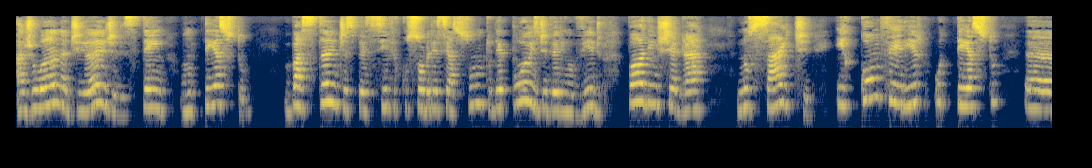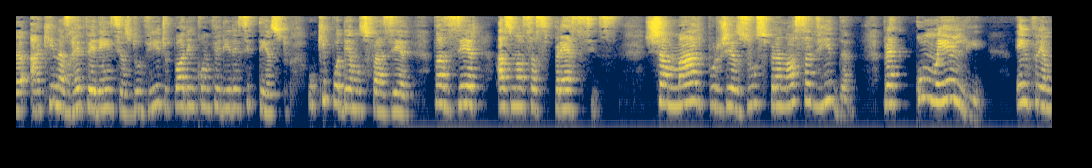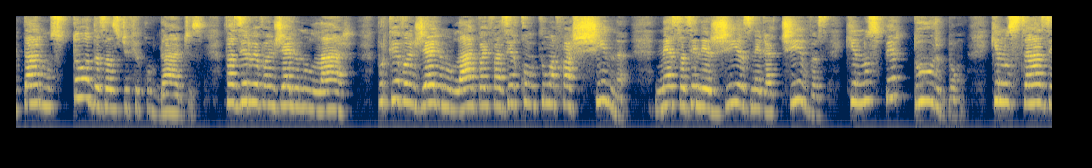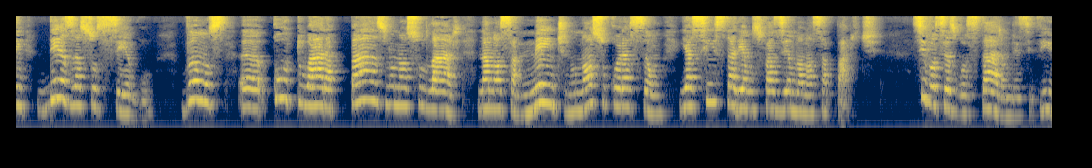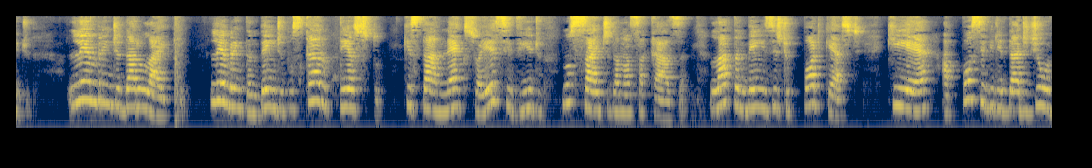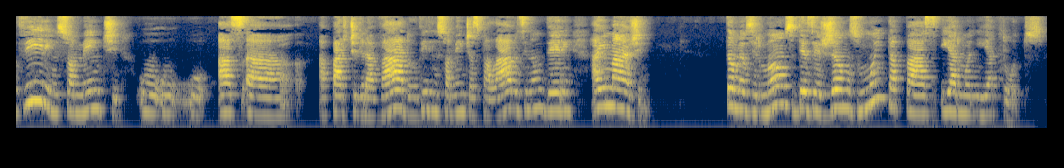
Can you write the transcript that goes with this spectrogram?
a, A Joana de Ângeles tem um texto bastante específico sobre esse assunto. Depois de verem o vídeo, podem chegar no site e conferir o texto uh, aqui nas referências do vídeo. Podem conferir esse texto. O que podemos fazer? Fazer as nossas preces, chamar por Jesus para a nossa vida, para com Ele enfrentarmos todas as dificuldades, fazer o Evangelho no lar, porque o Evangelho no lar vai fazer como que uma faxina nessas energias negativas que nos perturbam, que nos trazem desassossego. Vamos uh, cultuar a paz no nosso lar, na nossa mente, no nosso coração, e assim estaremos fazendo a nossa parte. Se vocês gostaram desse vídeo, lembrem de dar o like. Lembrem também de buscar o texto que está anexo a esse vídeo no site da nossa casa. Lá também existe o podcast, que é a possibilidade de ouvirem somente o, o, o as, a, a parte gravada, ouvirem somente as palavras e não verem a imagem. Então, meus irmãos, desejamos muita paz e harmonia a todos.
